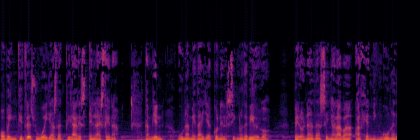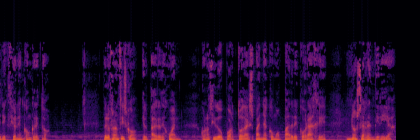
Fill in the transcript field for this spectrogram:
o 23 huellas dactilares en la escena. También una medalla con el signo de Virgo, pero nada señalaba hacia ninguna dirección en concreto. Pero Francisco, el padre de Juan, conocido por toda España como Padre Coraje, no se rendiría.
